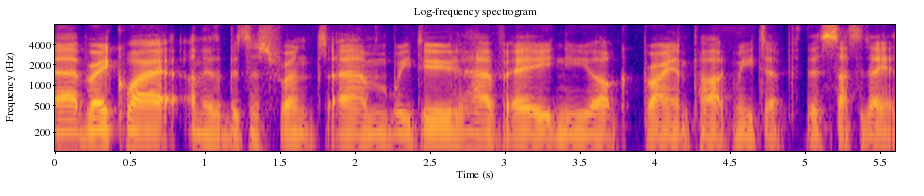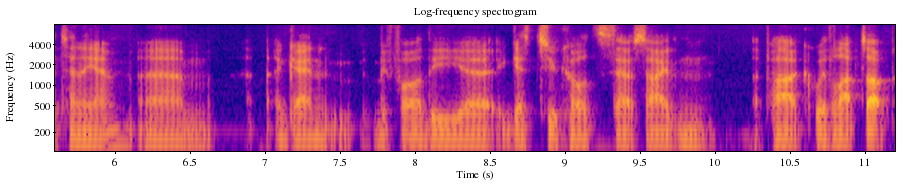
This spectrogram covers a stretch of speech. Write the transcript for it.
Uh, very quiet on the other business front. Um, we do have a New York Bryant Park meetup this Saturday at 10 a.m. Um, again, before the uh, it gets too cold to stay outside in the park with a laptop.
